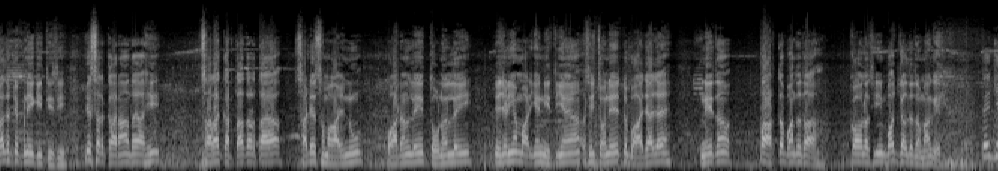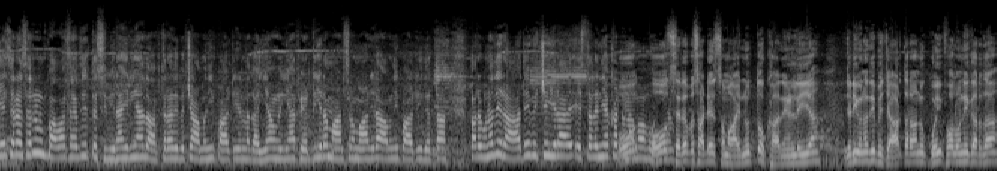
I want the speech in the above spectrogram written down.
ਗਲਤ ਟਿੱਪਣੀ ਕੀਤੀ ਸੀ। ਇਹ ਸਰਕਾਰਾਂ ਦਾ ਹੀ ਸਾਰਾ ਕਰਤਾ ਧਰਤਾ ਆ, ਸਾਡੇ ਸਮਾਜ ਨੂੰ ਪਾੜਨ ਲਈ, ਤੋੜਨ ਲਈ ਇਹ ਜਿਹੜੀਆਂ ਮਾੜੀਆਂ ਨੀਤੀਆਂ ਆ, ਅਸੀਂ ਚਾਹੁੰਦੇ ਇਹ ਤੋਂ ਬਾਜ ਆ ਜਾਏ, ਨਹੀਂ ਤਾਂ ਭਾਰਤ ਬੰਦ ਦਾ ਕਾਲ ਅਸੀਂ ਬਹੁਤ ਜਲਦ ਦਵਾਂਗੇ। ਤੇ ਜਿਸ ਤਰ੍ਹਾਂ ਸਰ ਹੁਣ ਬਾਬਾ ਸਾਹਿਬ ਦੀਆਂ ਤਸਵੀਰਾਂ ਜਿਹੜੀਆਂ ਦਫ਼ਤਰਾਂ ਦੇ ਵਿੱਚ ਆਮ ਆਦਮੀ ਪਾਰਟੀ ਨੇ ਲਗਾਈਆਂ ਹੋਈਆਂ ਫਿਰ ਦੀ ਜਿਹੜਾ ਮਾਨ ਸਨਮਾਨ ਜਿਹੜਾ ਆਮ ਆਦਮੀ ਪਾਰਟੀ ਨੇ ਦਿੱਤਾ ਪਰ ਉਹਨਾਂ ਦੀ ਰਾਹ ਦੇ ਵਿੱਚ ਜਿਹੜਾ ਇਸ ਤਰ੍ਹਾਂ ਦੀਆਂ ਘਟਨਾਵਾਂ ਉਹ ਉਹ ਸਿਰਫ ਸਾਡੇ ਸਮਾਜ ਨੂੰ ਧੋਖਾ ਦੇਣ ਲਈ ਆ ਜਿਹੜੀ ਉਹਨਾਂ ਦੀ ਵਿਚਾਰਧਾਰਾ ਨੂੰ ਕੋਈ ਫੋਲੋ ਨਹੀਂ ਕਰਦਾ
